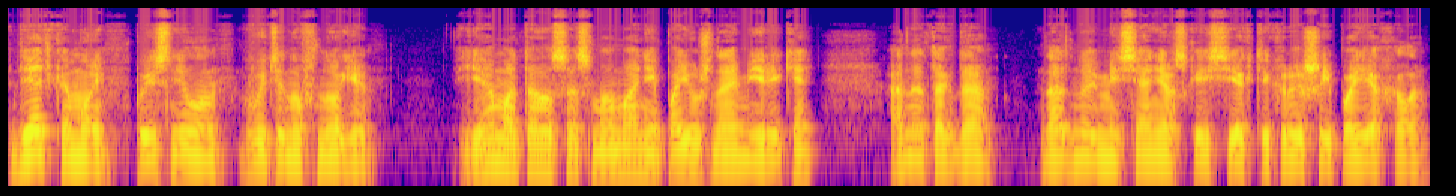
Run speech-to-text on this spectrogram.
«Дядька мой», — пояснил он, вытянув ноги, — я мотался с маманей по Южной Америке, она тогда на одной миссионерской секте крышей поехала.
